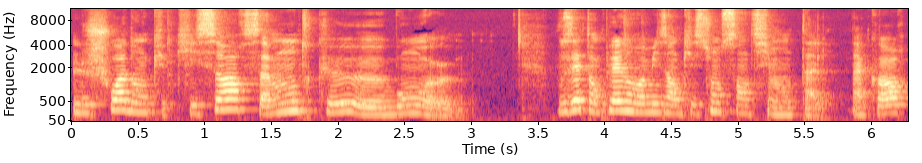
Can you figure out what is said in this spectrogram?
le choix donc qui sort. Ça montre que, euh, bon, euh, vous êtes en pleine remise en question sentimentale, d'accord?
